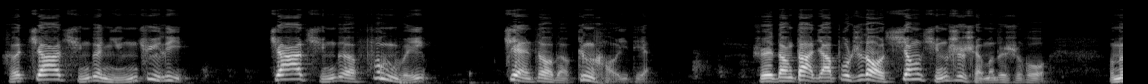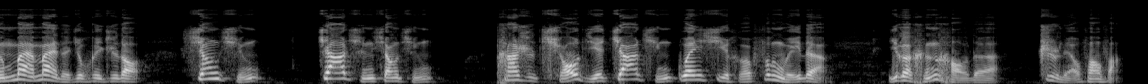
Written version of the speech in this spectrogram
和家庭的凝聚力、家庭的氛围建造的更好一点。所以，当大家不知道乡情是什么的时候，我们慢慢的就会知道乡情、家庭乡情，它是调节家庭关系和氛围的。一个很好的治疗方法，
